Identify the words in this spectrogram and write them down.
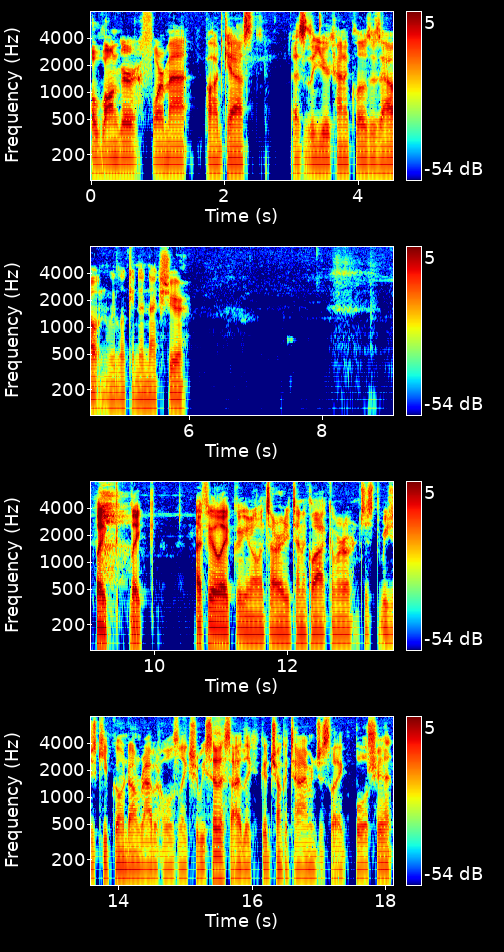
a longer format podcast as the year kind of closes out and we look into next year? Like like I feel like you know it's already ten o'clock and we're just we just keep going down rabbit holes. Like, should we set aside like a good chunk of time and just like bullshit?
